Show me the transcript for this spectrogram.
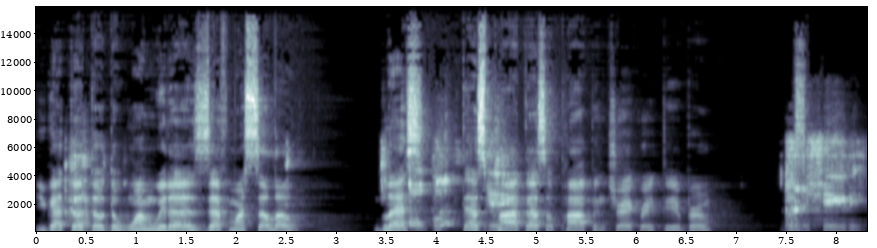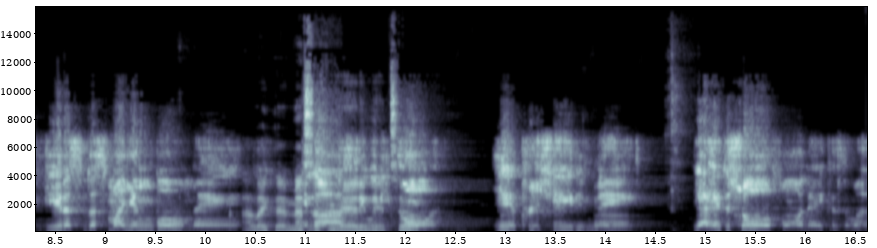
You got the the, the one with uh Zeph Marcelo. Bless. Oh, bless. That's yeah. pop that's a popping track right there, bro. Appreciate it. Yeah, that's that's my young boy, man. I like that message you had in there too. Doing. Yeah, appreciate it, man yeah, I had to show off on that because my,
